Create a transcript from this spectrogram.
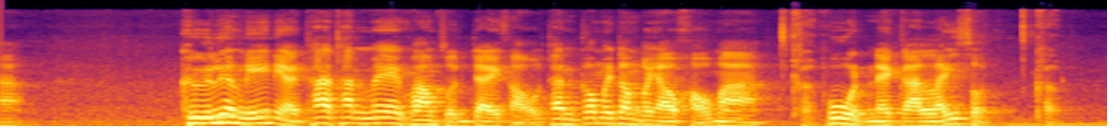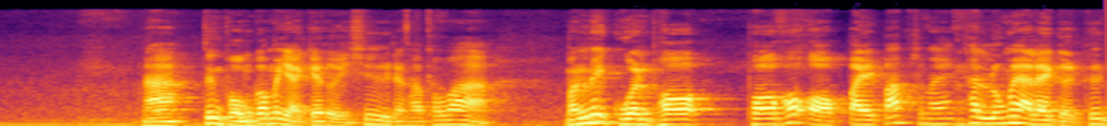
ฮะคือเรื่องนี้เนี่ยถ้าท่านไม่ให้ความสนใจเขา ท่านก็ไม่ต้องไปเอาเขามา ครับ พูดในการไลฟ์สด ครับ นะฮะซึ่งผมก็ไม่อยากจะเอ่ยชื่อนะครับ เพราะว่ามันไม่ควรพอพอเขาออกไปปั๊บใช่ไหมท่านรู้ไหมอะไรเกิดขึ้น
